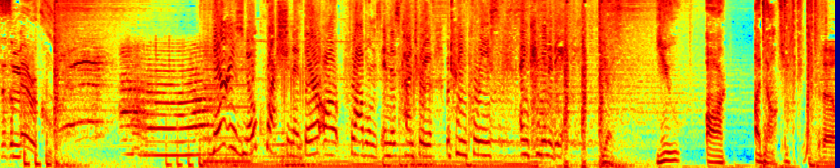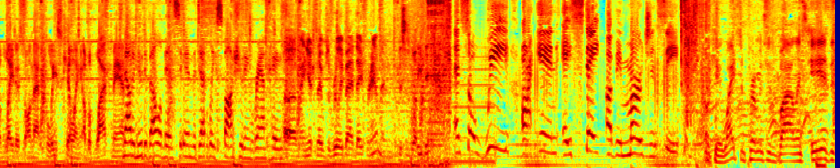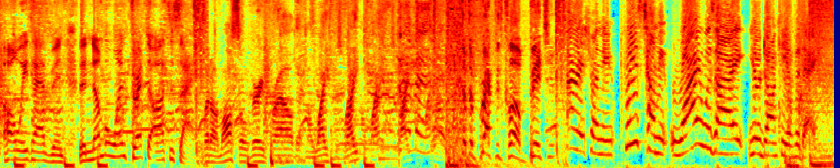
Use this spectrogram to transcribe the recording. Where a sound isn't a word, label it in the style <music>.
This is America. There is no question that there are problems in this country between police and community. Yes, you are a donkey. The latest on that police killing of a black man. Now to new developments in the deadly spa shooting rampage. Um, and yesterday was a really bad day for him, and this is what he did. And so we are in a state of emergency. Okay, white supremacist violence is and always has been the number one threat to our society. But I'm also very proud that my wife is white. My wife is white. The, the Breakfast Club, bitches. All right, Charlene, please tell me why was I your donkey of the day?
